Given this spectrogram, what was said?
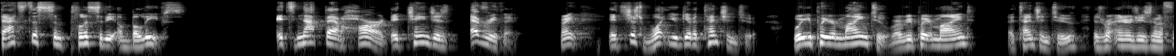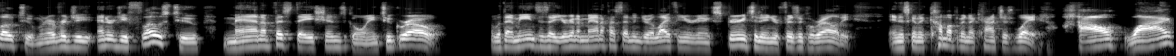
That's the simplicity of beliefs. It's not that hard. It changes everything, right? It's just what you give attention to, where you put your mind to. Wherever you put your mind, attention to is where energy is going to flow to. Whenever energy flows to, manifestation's going to grow. And what that means is that you're going to manifest that into your life and you're going to experience it in your physical reality. And it's going to come up in a conscious way. How? Why?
